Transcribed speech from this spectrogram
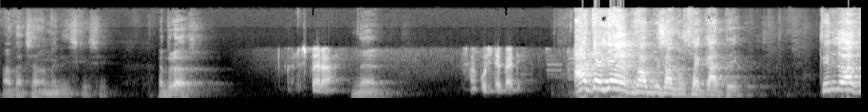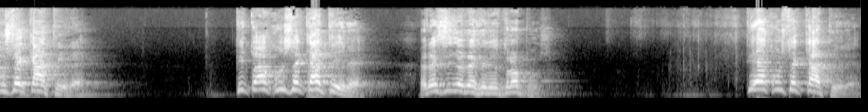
Αν θα ξαναμιλήσεις κι εσύ. Εμπρός. Καλησπέρα. Ναι. Ακούστε κάτι. Άντε για ρε που θα μου πεις ακούστε κάτι. Τι το ακούστε κάτι ρε; Τι το ακούστε κάτι ρε; Ρε εσείς δεν δέχετε τρόπους. Τι ακούστε κάτι ρε;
